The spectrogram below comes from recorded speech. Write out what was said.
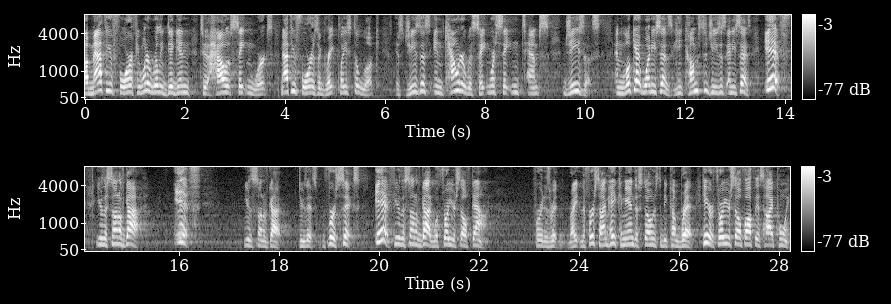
uh, Matthew 4, if you want to really dig into how Satan works, Matthew 4 is a great place to look. It's Jesus' encounter with Satan, where Satan tempts Jesus. And look at what he says. He comes to Jesus and he says, If you're the Son of God, if you're the Son of God, do this. Verse 6 If you're the Son of God, well, throw yourself down, for it is written, right? And the first time, hey, command the stones to become bread. Here, throw yourself off this high point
